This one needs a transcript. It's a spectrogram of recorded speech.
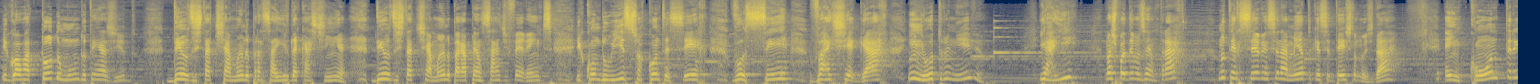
igual a todo mundo tem agido. Deus está te chamando para sair da caixinha. Deus está te chamando para pensar diferentes. E quando isso acontecer, você vai chegar em outro nível. E aí, nós podemos entrar no terceiro ensinamento que esse texto nos dá Encontre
